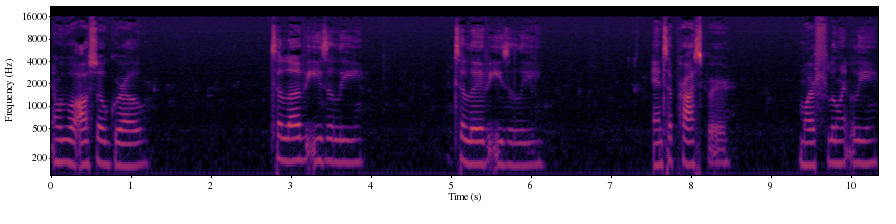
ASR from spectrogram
and we will also grow to love easily, to live easily, and to prosper more fluently,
